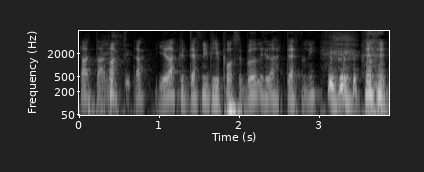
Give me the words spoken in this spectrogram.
That, that, that, that, yeah, that could definitely be a possibility. That definitely.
